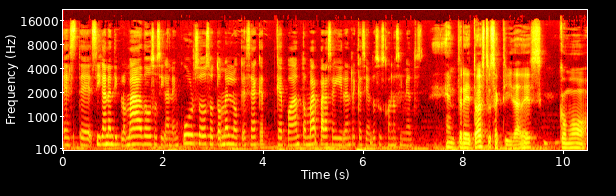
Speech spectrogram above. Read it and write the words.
este, sigan en diplomados o sigan en cursos o tomen lo que sea que, que puedan tomar para seguir enriqueciendo sus conocimientos. Entre todas tus actividades, ¿cómo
